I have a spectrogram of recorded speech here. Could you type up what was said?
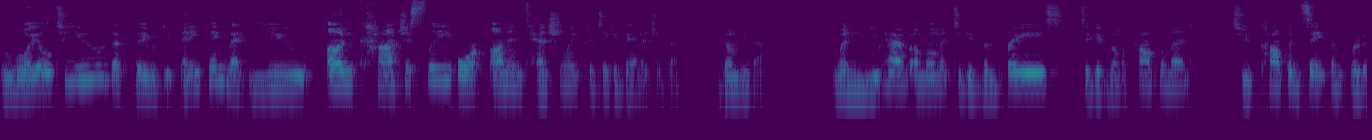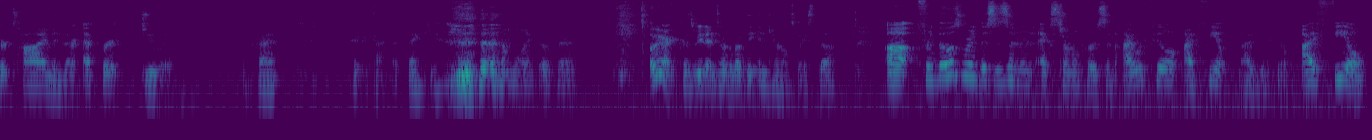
loyal to you that they would do anything that you unconsciously or unintentionally could take advantage of them. Don't do that when you have a moment to give them praise, to give them a compliment, to compensate them for their time and their effort, do it. Okay? Pick a caca. Thank you. I'm like, okay. Oh, yeah, because we didn't talk about the internal space, duh. Uh, for those where this isn't an external person, I would feel, I feel, I would feel, I feel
